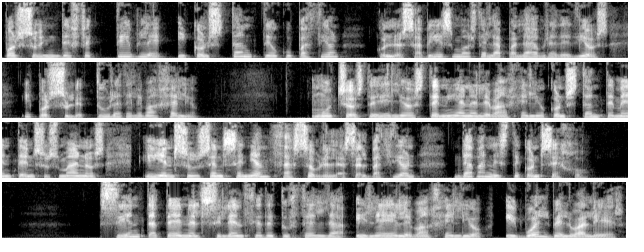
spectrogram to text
por su indefectible y constante ocupación con los abismos de la palabra de Dios y por su lectura del Evangelio. Muchos de ellos tenían el Evangelio constantemente en sus manos y en sus enseñanzas sobre la salvación daban este consejo. Siéntate en el silencio de tu celda y lee el Evangelio y vuélvelo a leer.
